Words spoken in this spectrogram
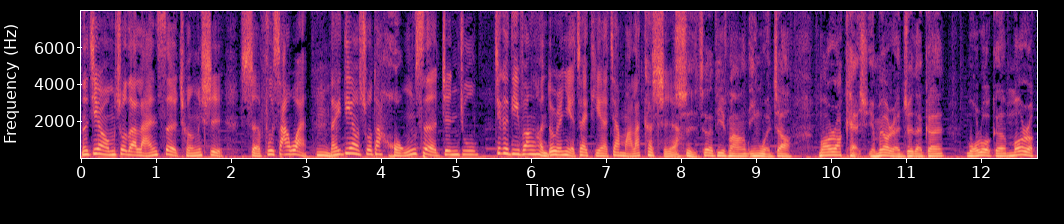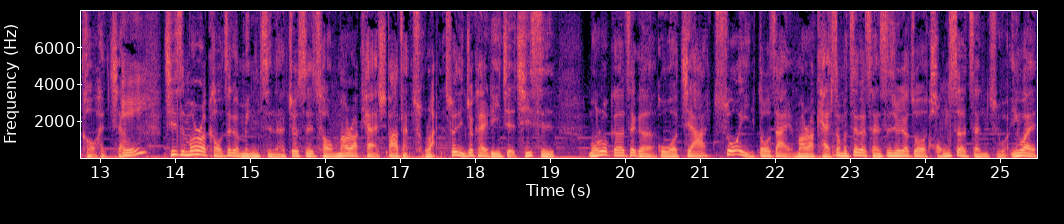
那既然我们说到蓝色城市舍夫沙万，那一定要说它红色珍珠这个地方，很多人也在提啊，叫马拉克什啊。是这个地方英文叫 Marrakesh，有没有人觉得跟摩洛哥 Morocco 很像？诶，其实 Morocco 这个名字呢，就是从 Marrakesh 发展出来的，所以你就可以理解，其实摩洛哥这个国家缩影都在 Marrakesh。那么这个城市就叫做红色珍珠，因为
